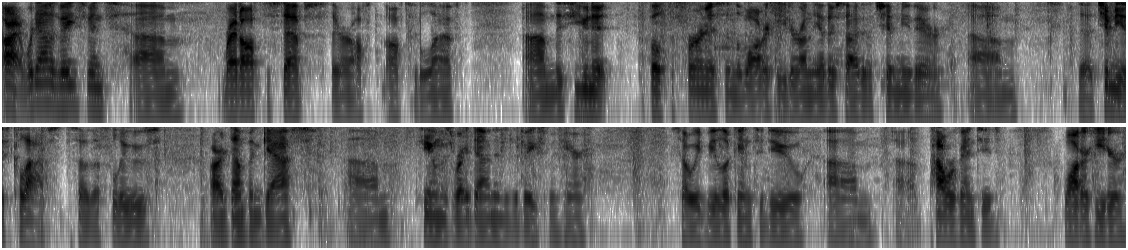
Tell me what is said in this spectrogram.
All right, we're down in the basement, um, right off the steps. They're off off to the left. Um, this unit, both the furnace and the water heater on the other side of the chimney there, um, the chimney has collapsed, so the flues are dumping gas um, fumes right down into the basement here. So we'd be looking to do um, a power vented water heater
